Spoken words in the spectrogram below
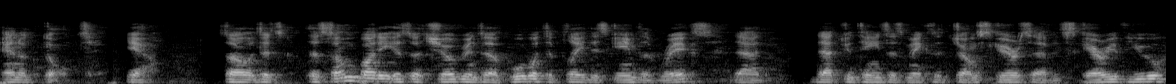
and adult. Yeah. So this, somebody is a children that who want to play this game, the rigs that that contains this makes the jump scares have a scary view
